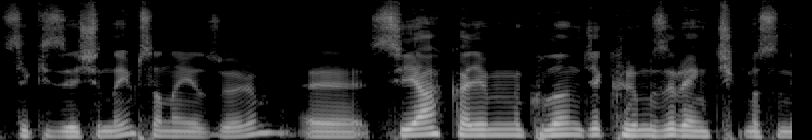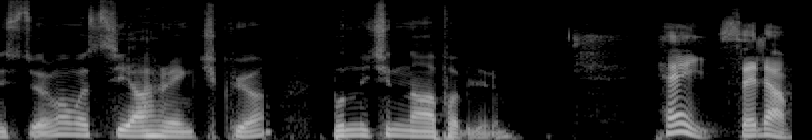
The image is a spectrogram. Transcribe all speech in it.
8 yaşındayım sana yazıyorum. Ee, siyah kalemimi kullanınca kırmızı renk çıkmasını istiyorum ama siyah renk çıkıyor. Bunun için ne yapabilirim? Hey selam.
